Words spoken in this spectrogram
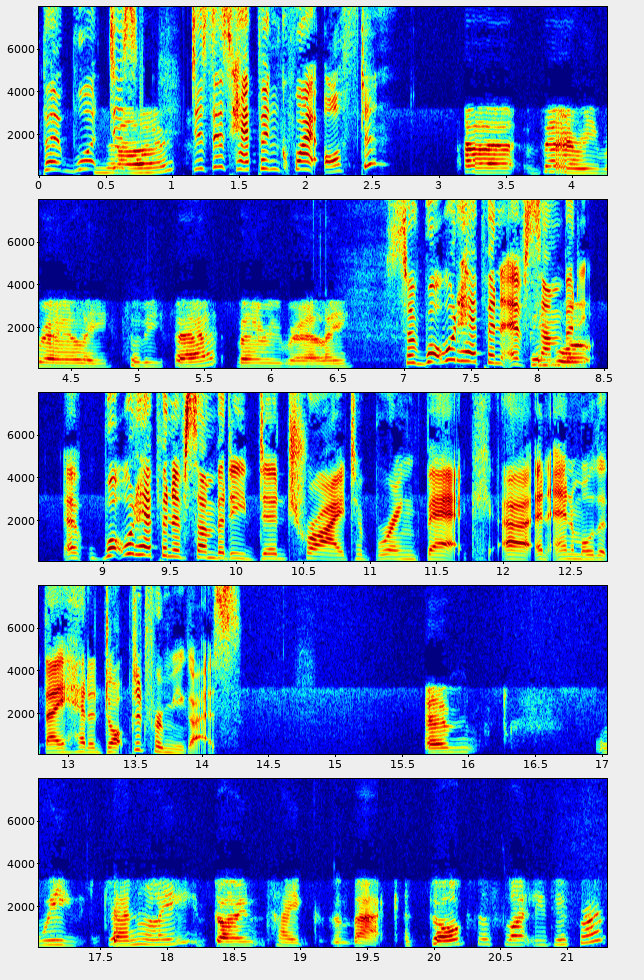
but what No. does does this happen quite often? Uh, very rarely, to be fair, very rarely. So what would happen if People- somebody uh, what would happen if somebody did try to bring back uh, an animal that they had adopted from you guys? Um, we generally don't take them back. Dogs are slightly different,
